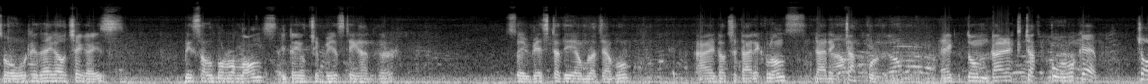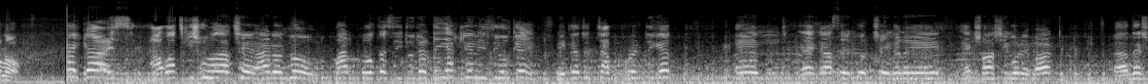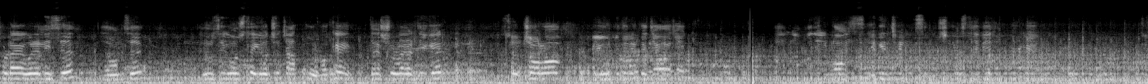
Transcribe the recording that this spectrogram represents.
সো উঠে দেখা হচ্ছে গাইস বিশাল বড় লঞ্চ এটাই হচ্ছে বেস্ট এখানকার। সো এই বেস্টটা দিয়ে আমরা যাব। আর এটা হচ্ছে ডাইরেক্ট লঞ্চ ডাইরেক্ট চাঁদপুর। একদম ডাইরেক্ট চাঁদপুর ওকে চলো। আওয়াজ কি শোনা যাচ্ছে? নো বাট ওকে এটা হচ্ছে চাঁদপুরের টিকেট আছে হচ্ছে এখানে একশো আশি করে বাট দেড়শো টাকা করে নিছে লঞ্চে মুন্সিগঞ্জ থেকে হচ্ছে চাঁদপুর ওকে দেড়শো টাকা টিকিট সো চলো বিউটিতে যাওয়া যাক। আমাদের থেকে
